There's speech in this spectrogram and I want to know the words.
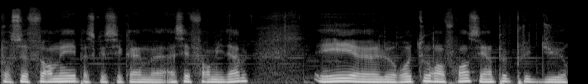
Pour se former parce que c'est quand même assez formidable. Et euh, le retour en France est un peu plus dur,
